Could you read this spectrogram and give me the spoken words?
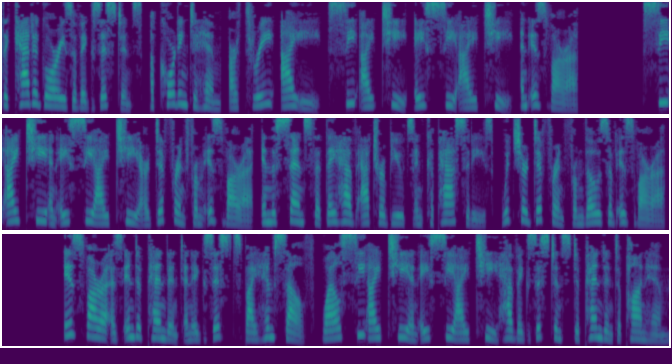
The categories of existence, according to him, are three, i.e., CIT, ACIT, and Isvara. CIT and ACIT are different from Isvara, in the sense that they have attributes and capacities, which are different from those of Isvara. Isvara is independent and exists by himself, while CIT and ACIT have existence dependent upon him.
